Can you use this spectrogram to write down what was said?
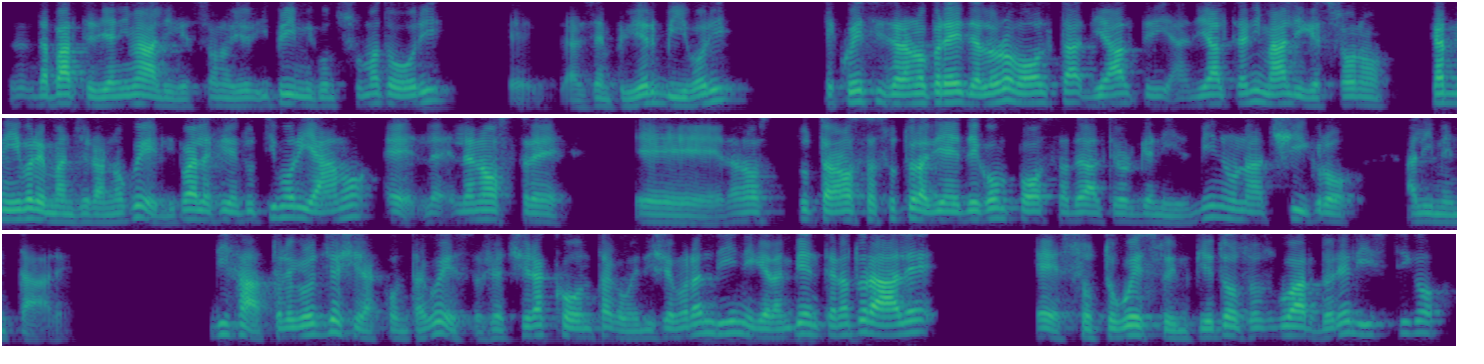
eh, da parte di animali che sono i, primi consumatori, eh, ad esempio gli erbivori, e questi saranno prede a loro volta di altri, di altri animali che sono carnivori e mangeranno quelli. Poi alla fine tutti moriamo e le, le nostre, eh, la tutta la nostra struttura viene decomposta da altri organismi in un ciclo alimentare. Di fatto l'ecologia ci racconta questo, cioè ci racconta, come dice Morandini, che l'ambiente naturale è sotto questo impietoso sguardo realistico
